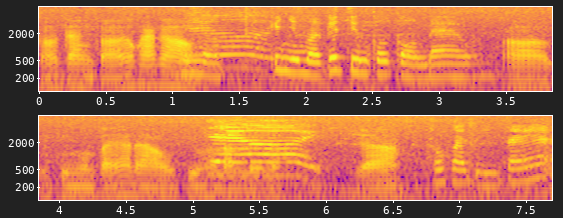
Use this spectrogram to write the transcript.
Cởi khẩu trang cởi áo khoác đó không? Nhưng mà cái nhưng mà cái chân con còn đau. Ờ cái chân con té đau chưa hết lành liền nè. Dạ. Không phải bị té.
